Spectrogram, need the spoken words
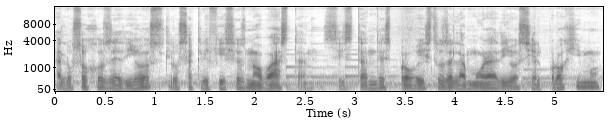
A los ojos de Dios los sacrificios no bastan si están desprovistos del amor a Dios y al prójimo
